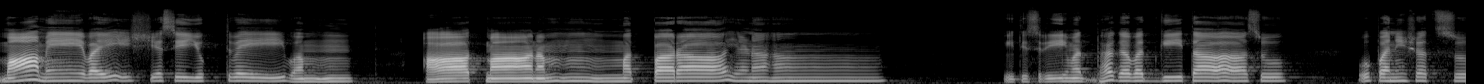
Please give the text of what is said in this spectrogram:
मामे वैष्यसि युक्त्वैवम्। आत्मानं मत्परायणः इति श्रीमद्भगवद्गीतासु उपनिषत्सु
